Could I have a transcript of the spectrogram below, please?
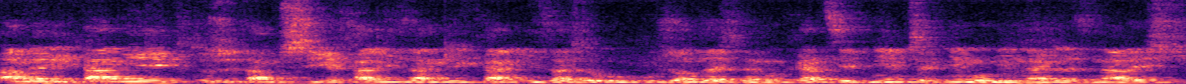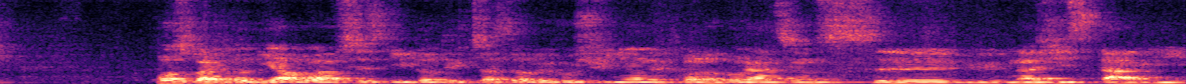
Amerykanie, którzy tam przyjechali z Anglikami za, urządzać demokrację w Niemczech, nie mogli nagle znaleźć, posłać do diabła wszystkich dotychczasowych uświnionych kolaboracją z y, nazistami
